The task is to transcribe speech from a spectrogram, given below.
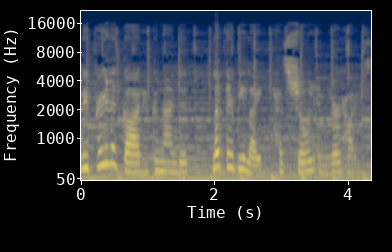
We pray that God, who commanded, Let there be light, has shone in your hearts.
